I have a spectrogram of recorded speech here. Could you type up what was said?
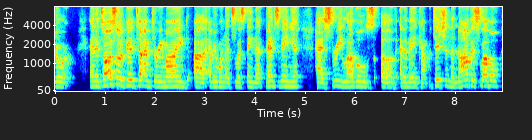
sure. And it's also a good time to remind uh, everyone that's listening that Pennsylvania has three levels of MMA competition the novice level,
